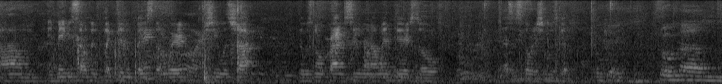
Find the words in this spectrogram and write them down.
Um, it may be self-inflicted based on where she was shot. There was no crime scene when I went there, so that's the story she was given. Okay, so, um,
